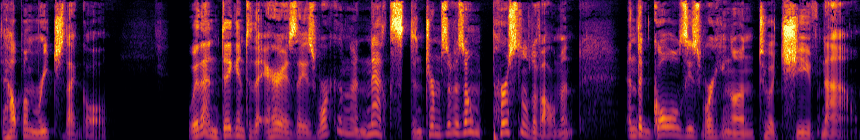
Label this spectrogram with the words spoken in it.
to help him reach that goal. We then dig into the areas that he's working on next in terms of his own personal development and the goals he's working on to achieve now.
